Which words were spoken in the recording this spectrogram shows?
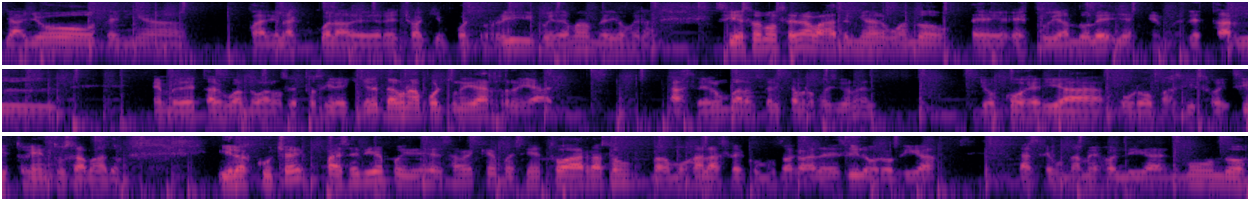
ya yo tenía para ir a la escuela de Derecho aquí en Puerto Rico y demás, me dijo, mira, si eso no se da, vas a terminar jugando, eh, estudiando leyes en vez de estar en vez de estar jugando baloncesto. Si le quieres dar una oportunidad real a ser un baloncelista profesional, yo cogería Europa si soy, si estoy en tus zapatos. Y lo escuché para ese tiempo y dije, ¿sabes qué? Pues tienes toda razón, vamos a la, como tú acabas de decir, la Euroliga, la segunda mejor liga del mundo.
